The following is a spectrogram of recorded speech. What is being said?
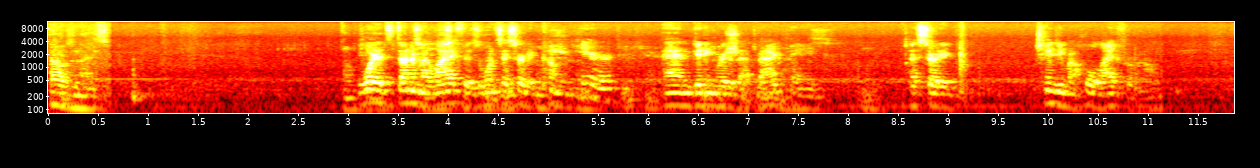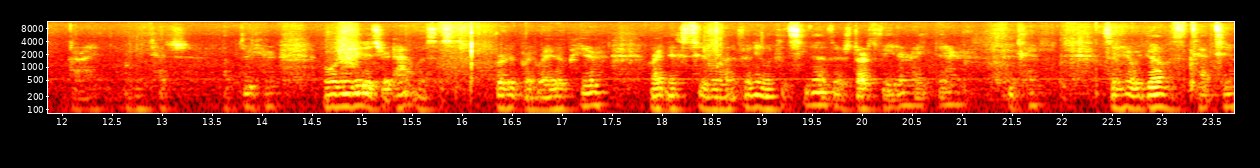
That was nice. Okay. What it's done in my life is once I started coming here and getting rid of that back pain, I started changing my whole life around. All right, let me catch up through here. What we need is your atlas. This is vertebrae right up here, right next to, uh, if anyone could see that, there's Darth Vader right there. Okay, so here we go, it's a tattoo.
